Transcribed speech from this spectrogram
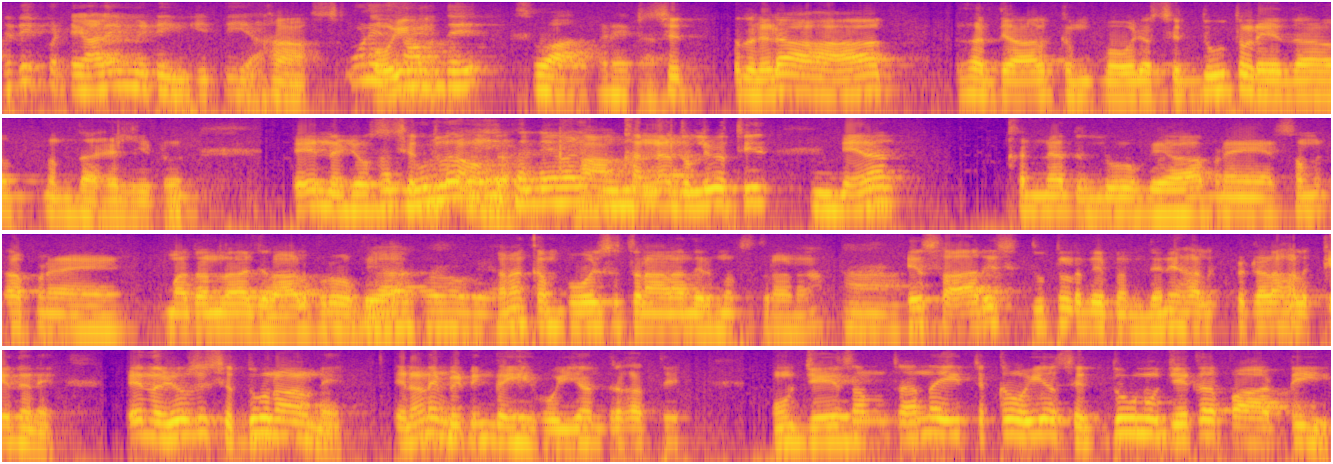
ਜਿਹੜੀ ਪਟਿਆਲੇ ਮੀਟਿੰਗ ਕੀਤੀ ਆ ਹਾਂ ਉਹਨੇ ਸਭ ਦੇ ਸਵਾਲ ਖੜੇ ਕਰ ਜਿਹੜਾ ਆਹ ਹਰਦਿਆਲ ਕੰਬੋਜ ਸਿੱਧੂ ਧੜੇ ਦਾ ਬੰਦਾ ਹੈ ਲੀਡਰ ਇਹ ਨਜੋਤ ਹਾਂ, ਸਿੱਧੂ ਦੁੱਲਾ ਦਾ ਵੀ ਹੁੰਦਾ। ਵਾਲੀ ਹਾਂ ਖੰਨਾ ਦੁੱਲੀ ਉੱਥੇ। ਇਹ ਨਾ ਖੰਨਾ ਦੁੱਲੂ ਹੋ ਗਿਆ ਆਪਣੇ ਸਮ- ਆਪਣੇ ਮਦਨ ਲਾਲ ਜਲਾਲਪੁਰ ਹੋ ਗਿਆ ਜਲਾਲਪੁਰ ਹੋ ਗਿਆ। ਹਨਾ ਕੰਬੋਜ ਸਤਰਾਣਾ ਨਿਰਮਲ ਸਤਰਾਣਾ ਹਾਂ। ਇਹ ਸਾਰੇ ਸਿੱਧੂ ਧੜੇ ਦੇ ਬੰਦੇ ਨੇ ਹਲਕੇ ਪਟਿਆਲਾ ਹਲਕੇ ਦੇ ਨੇ। ਇਹ ਨਜੋਤ ਸਿੰਘ ਸਿੱਧੂ ਨਾਲ ਨੇ ਇਹਨਾਂ ਨੇ ਮੀਟਿੰਗ ਗਈ ਹੋਈ ਆ ਅੰਦਰ ਖਾਤੇ ਹੁਣ ਜੇ ਸਮਝਾ ਨਾ ਇਹ ਚੱਕਰ ਹੋਈ ਆ ਸਿੱਧੂ ਨੂੰ ਜੇਕਰ ਪਾਰਟੀ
